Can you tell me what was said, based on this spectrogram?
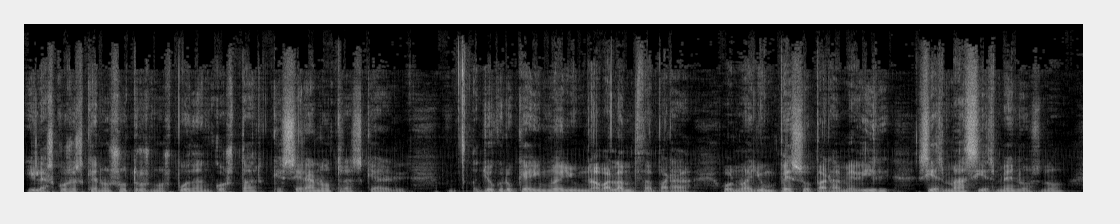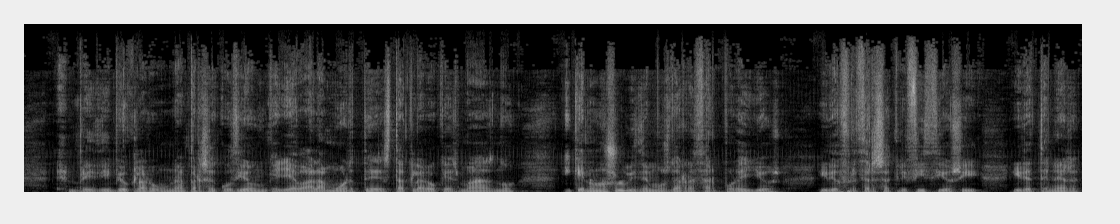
y las cosas que a nosotros nos puedan costar, que serán otras, que yo creo que ahí no hay una balanza para, o no hay un peso para medir si es más, si es menos, ¿no? En principio, claro, una persecución que lleva a la muerte está claro que es más, ¿no? Y que no nos olvidemos de rezar por ellos y de ofrecer sacrificios y, y de tener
